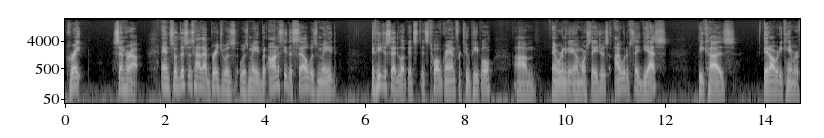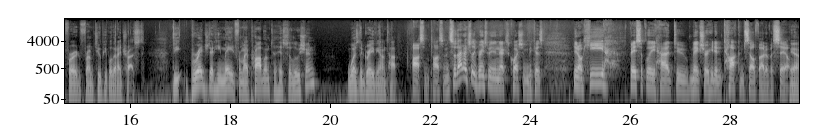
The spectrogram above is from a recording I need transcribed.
Great. Send her out. And so this is how that bridge was was made. But honestly, the sale was made. If he just said, look, it's it's 12 grand for two people, um, and we're going to get you on more stages, I would have said yes, because it already came referred from two people that I trust. The bridge that he made from my problem to his solution was the gravy on top. Awesome, awesome. And so that actually brings me to the next question because, you know, he basically had to make sure he didn't talk himself out of a sale. Yeah.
